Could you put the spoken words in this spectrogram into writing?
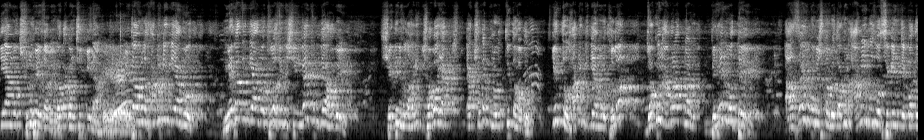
কিয়ামত শুরু হয়ে যাবে। কথা কোন ঠিক কিনা? এটা হলো হাকিকি কিয়ামত। মেধাবী কিয়ামত হলো যেদিন সিংহায় ফুট দেওয়া হবে সেদিন হলো হাকিকি সবাই এক একসাথে পুনরুত্থিত হব। কিন্তু হাকিকি কিয়ামত হলো যখন আমার আপনার দেহের মধ্যে আজরাইল প্রবেশ করবে তখন আমি বুঝব সেকেন্ডে কত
